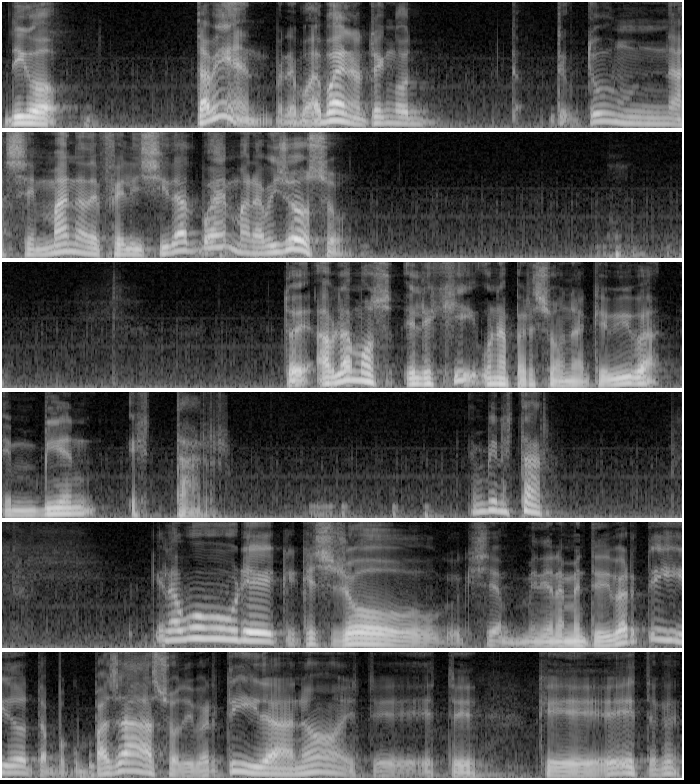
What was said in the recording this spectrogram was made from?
digo, está bien, pero bueno, tengo tuve una semana de felicidad, bueno, maravilloso. Entonces, hablamos, elegí una persona que viva en bienestar. En bienestar. Que labure, que qué sé yo, que sea medianamente divertido, tampoco un payaso, divertida, ¿no? Este, este, que, este, que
